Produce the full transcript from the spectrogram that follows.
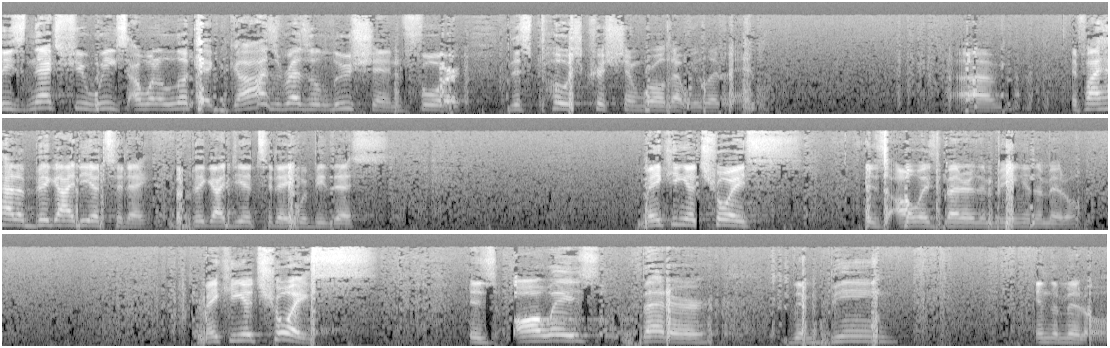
these next few weeks, I want to look at God's resolution for this post-Christian world that we live in. I had a big idea today, the big idea today would be this: making a choice is always better than being in the middle. Making a choice is always better than being in the middle.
